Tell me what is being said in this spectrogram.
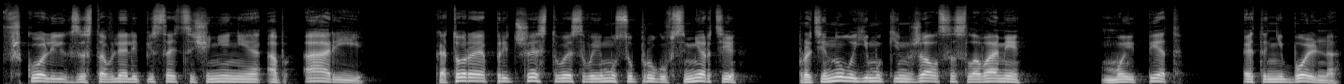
В школе их заставляли писать сочинение об Арии, которая, предшествуя своему супругу в смерти, протянула ему кинжал со словами «Мой пет, это не больно».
